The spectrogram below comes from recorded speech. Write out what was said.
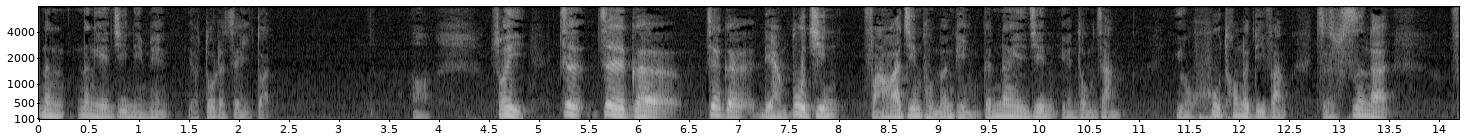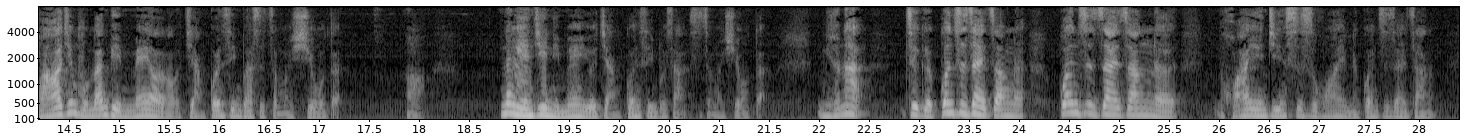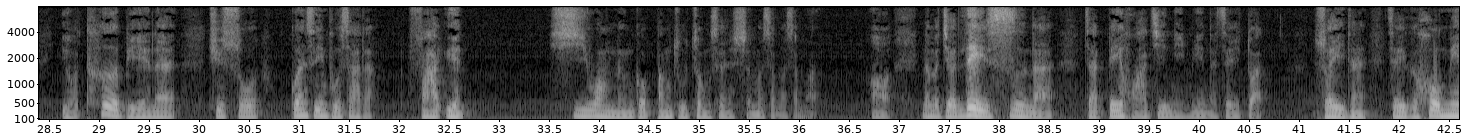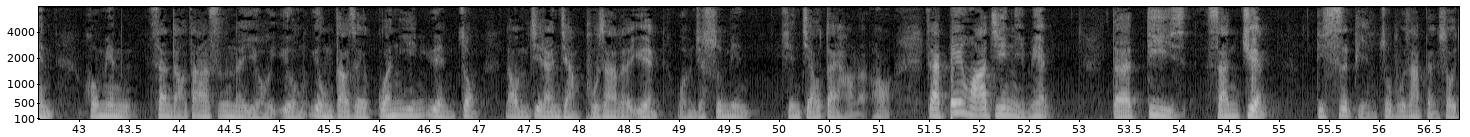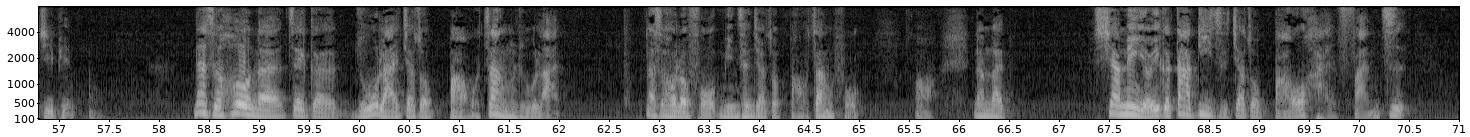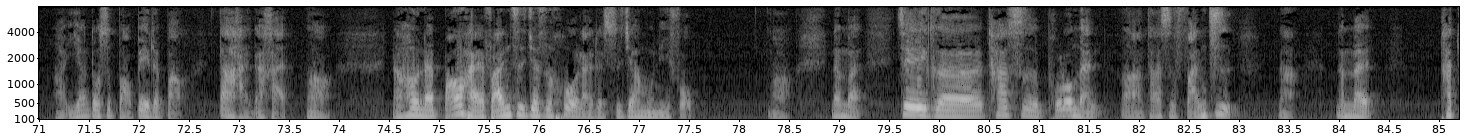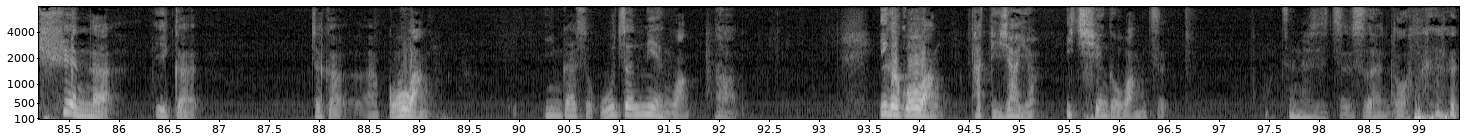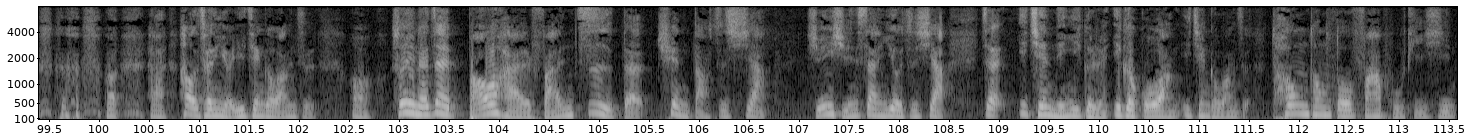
楞楞严经里面有多了这一段，哦，所以这这个这个两部经，法华经普门品跟楞严经圆通章有互通的地方，只是呢，法华经普门品没有讲观世音菩萨是怎么修的。《楞严经》里面有讲观世音菩萨是怎么修的。你说那这个观自在章呢？观自在章呢，《华严经》四十华严的观自在章有特别呢去说观世音菩萨的发愿，希望能够帮助众生什么什么什么。哦，那么就类似呢，在《悲华经》里面的这一段。所以呢，这个后面后面善导大师呢有用用到这个观音愿众。那我们既然讲菩萨的愿，我们就顺便先交代好了哦。在《悲华经》里面的第三卷第四品《诸菩萨本受记品》，那时候呢，这个如来叫做宝藏如来，那时候的佛名称叫做宝藏佛，哦。那么下面有一个大弟子叫做宝海梵志，啊，一样都是宝贝的宝，大海的海啊。然后呢，宝海梵志就是后来的释迦牟尼佛，啊，那么这个他是婆罗门啊，他是梵志啊，那么他劝了一个这个呃国王，应该是无真念王啊，一个国王，他底下有一千个王子。真的是指示很多，啊，号称有一千个王子。哦，所以呢，在宝海梵志的劝导之下，循循善诱之下，这一千零一个人，一个国王，一千个王子，通通都发菩提心，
